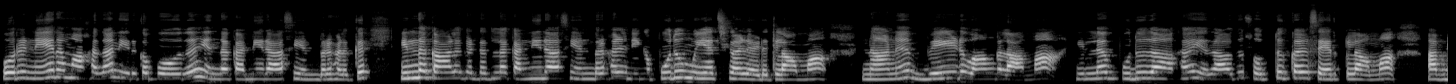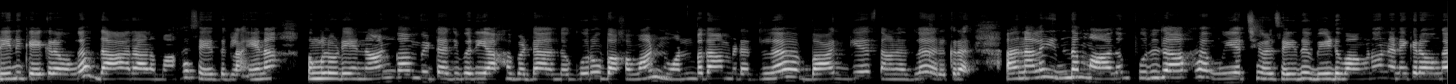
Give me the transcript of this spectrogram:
ஒரு நேரமாக தான் இருக்க போகுது இந்த கன்னிராசி என்பர்களுக்கு. இந்த காலகட்டத்துல கன்னிராசி என்பர்கள் நீங்க புது முயற்சிகள் எடுக்கலாமா? நானு வீடு வாங்கலாமா? இல்ல புதுதாக ஏதாவது சொத்துக்கள் சேர்க்கலாமா? அப்படின்னு கேக்குறவங்க தாராளமாக சேர்த்துக்கலாம். ஏன்னா உங்களுடைய நான்காம் வீட்டு அதிபதியாகப்பட்ட அந்த குரு பகவான் ஒன்பதாம் இடத்துல பாக்கிய ஸ்தானத்துல இருக்கிறார். அதனால இந்த மாதம் புதிதாக முயற்சிகள் செய்து வீடு வாங்கணும்னு நினைக்கிறவங்க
